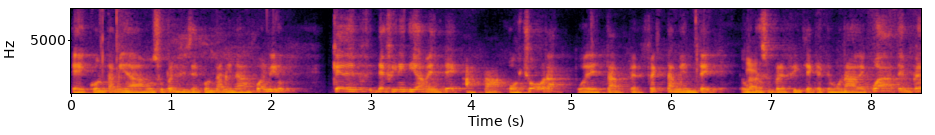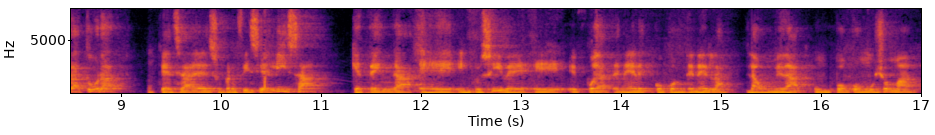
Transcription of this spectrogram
eh, contaminadas o superficies contaminadas por el virus, que definitivamente hasta 8 horas puede estar perfectamente en una superficie que tenga una adecuada temperatura, que sea de superficie lisa, que tenga, eh, inclusive, eh, eh, pueda tener o contener la, la, humedad un poco mucho más,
